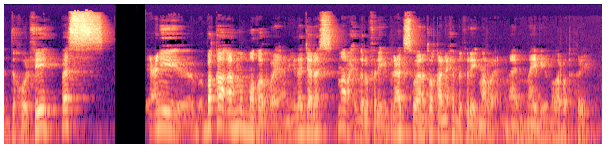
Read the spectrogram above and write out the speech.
الدخول فيه بس يعني بقائه مو بمضرة يعني. إذا جلس ما راح يضر الفريق. بالعكس وأنا أتوقع إنه يحب الفريق مرة يعني ما يبي مضرة الفريق.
